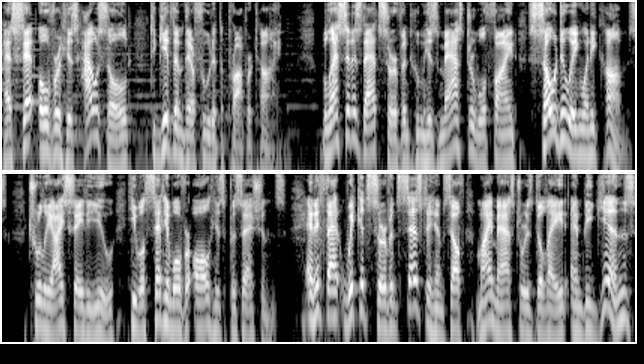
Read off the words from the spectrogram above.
has set over his household to give them their food at the proper time? Blessed is that servant whom his master will find so doing when he comes. Truly I say to you, he will set him over all his possessions. And if that wicked servant says to himself, My master is delayed, and begins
